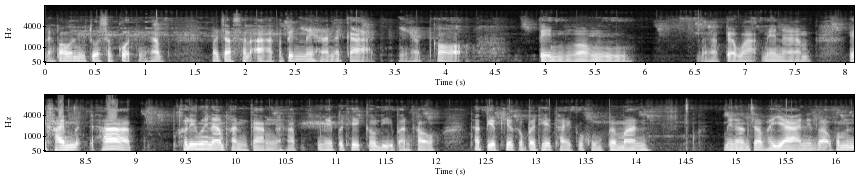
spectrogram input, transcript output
นะเพราะว่ามีตัวสะกดนะครับ มาจากสระอาก็เป็นไม่หันอากาศนะครับ ก็เป็นงองูนะครับแปลว่าแม่น้ำคล้ายๆถ้าเขาเรียกแม่น้ำพันกังนะครับ ในประเทศเกาหลีบ้านเขาถ้าเปรียบเทียบกับประเทศไทยก็คงประมาณแม่น้ำเจ้าพยานี่หรือเปล่าเพราะมัน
